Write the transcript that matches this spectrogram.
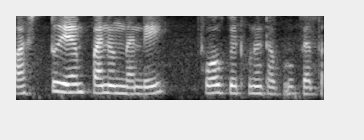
ఫస్ట్ ఏం పని ఉందండి? పోపు పెట్టుకునేటప్పుడు పెద్ద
